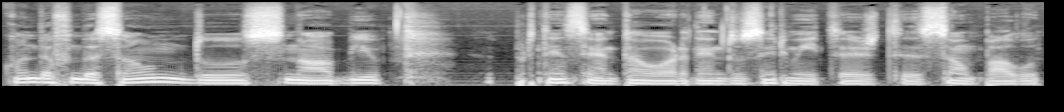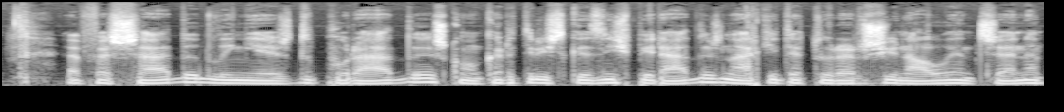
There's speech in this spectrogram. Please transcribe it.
quando a fundação do Cenóbio pertencente à Ordem dos Ermitas de São Paulo. A fachada, de linhas depuradas com características inspiradas na arquitetura regional lentejana,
